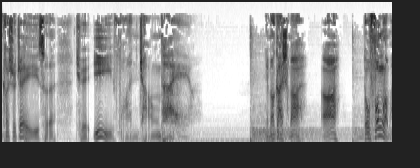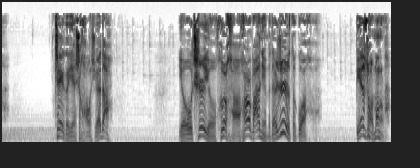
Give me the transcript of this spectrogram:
可是这一次却一反常态呀！你们干什么啊？都疯了吗？这个也是好学的，有吃有喝，好好把你们的日子过好，别做梦了。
